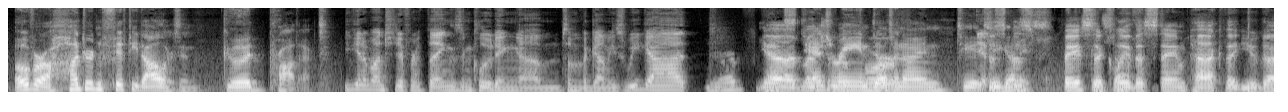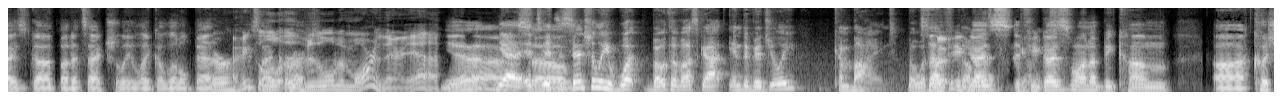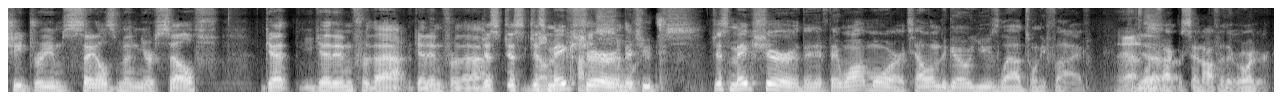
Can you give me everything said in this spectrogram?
over $150 in good product. You get a bunch of different things, including um, some of the gummies we got. Yeah, Yes, I've tangerine, Delta 9 THC This gummies. is basically the same pack that you guys got, but it's actually like a little better. I think it's a little, correct? there's a little bit more in there. Yeah. Yeah. yeah, it's it's essentially what both of us got individually combined, but without. So without if the you double guys if you guys want to become uh kushy dreams salesman yourself, get get in for that. Get in for that. just just just Become make sure that you connoisseurs. just make sure that if they want more, tell them to go use Loud twenty five, yeah. Yeah. twenty five percent off of their order.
